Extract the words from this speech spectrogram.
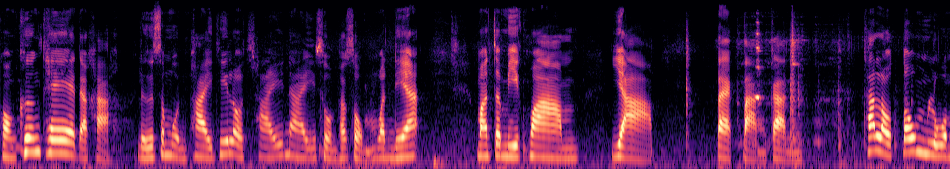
ของเครื่องเทศอะค่ะหรือสมุนไพรที่เราใช้ในส่วนผสมวันนี้มันจะมีความหยาบแตกต่างกัน ถ้าเราต้มรวม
